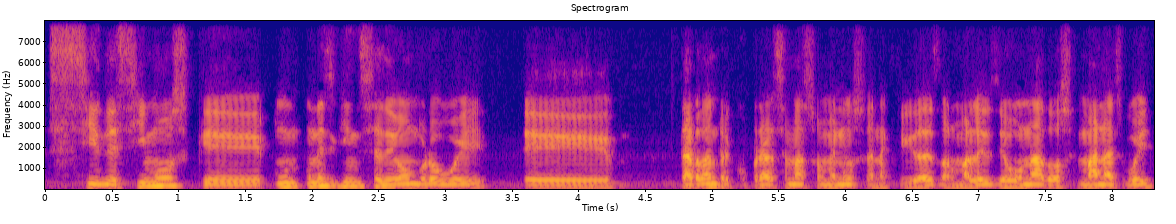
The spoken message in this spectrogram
Si decimos que un, un esguince de hombro, güey, eh, tarda en recuperarse más o menos en actividades normales de una a dos semanas, güey,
